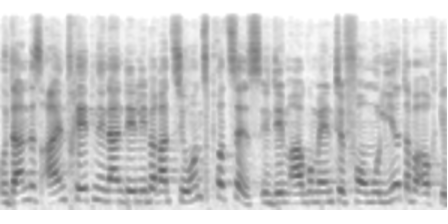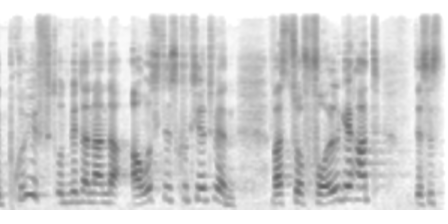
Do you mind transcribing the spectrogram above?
und dann das Eintreten in einen Deliberationsprozess, in dem Argumente formuliert, aber auch geprüft und miteinander ausdiskutiert werden, was zur Folge hat, das ist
